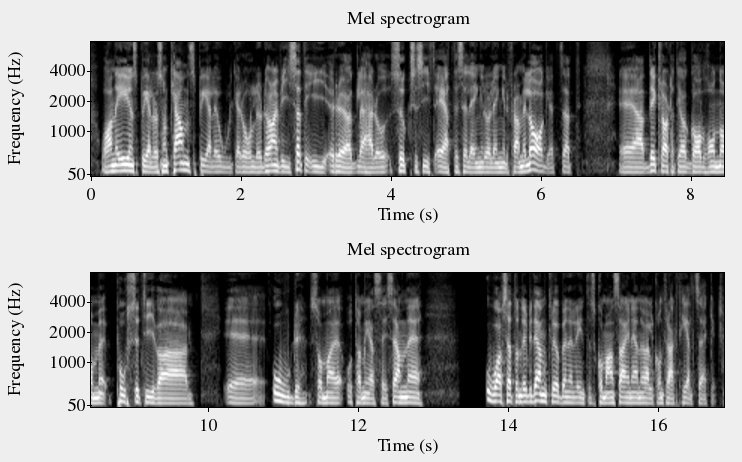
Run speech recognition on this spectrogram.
Och han är ju en spelare som kan spela i olika roller. Det har han visat i Rögle här och successivt äter sig längre och längre fram i laget. Så att, eh, det är klart att jag gav honom positiva eh, ord som att ta med sig. Sen eh, oavsett om det blir den klubben eller inte så kommer han signa NHL-kontrakt helt säkert.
